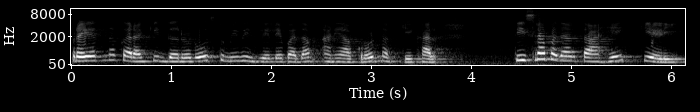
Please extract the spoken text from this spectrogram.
प्रयत्न करा की दररोज तुम्ही भिजलेले बदाम आणि अक्रोड नक्की खाल. तिसरा पदार्थ आहे केळी.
